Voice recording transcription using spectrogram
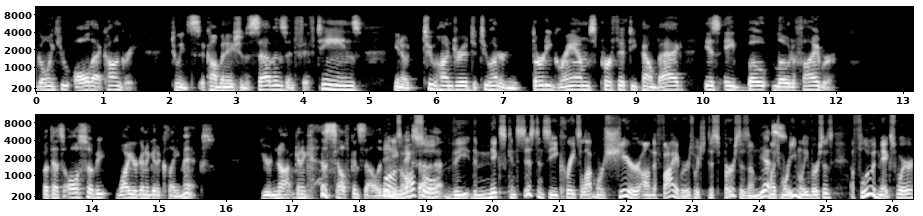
going through all that concrete between a combination of sevens and 15s, you know, 200 to 230 grams per 50 pound bag is a boatload of fiber but that's also be, why you're going to get a clay mix. You're not going to get a self-consolidating well, mix also out of that. the the mix consistency creates a lot more shear on the fibers, which disperses them yes. much more evenly. Versus a fluid mix where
